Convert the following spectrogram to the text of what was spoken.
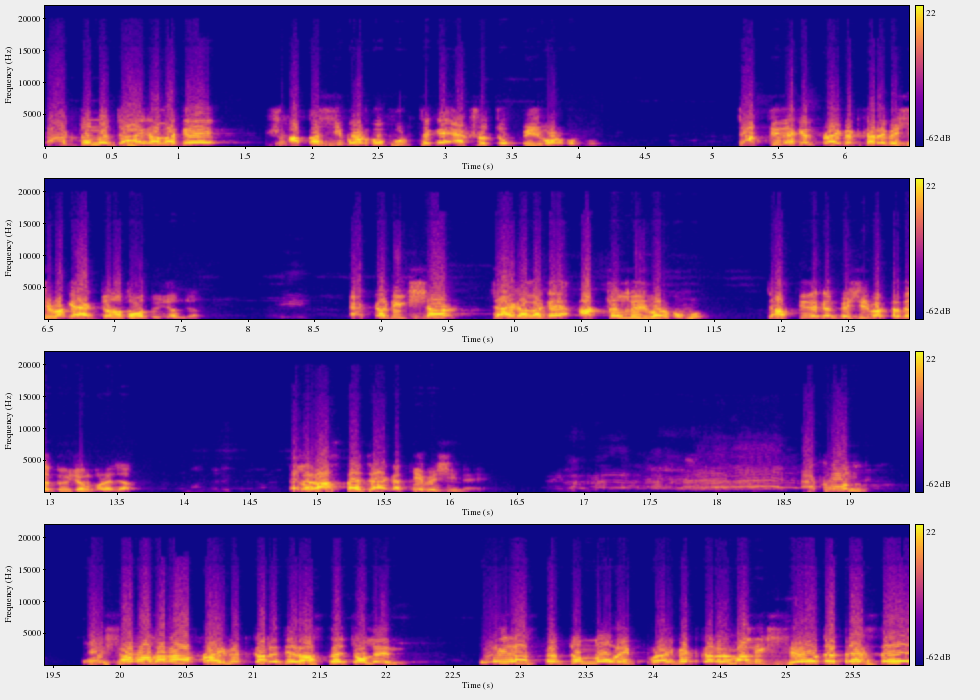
তার জন্য জায়গা লাগে সাতাশি বর্গ ফুট থেকে একশো চব্বিশ বর্গ ফুট। যাত্রী দেখেন প্রাইভেট কারে বেশিরভাগ একজন অথবা দুইজন যাত্রী। একটা রিক্সার জায়গা লাগে আটচল্লিশ বর্গ ফুট। যাত্রী দেখেন বেশিরভাগটাতে দুইজন করে যাত্রী। তাহলে রাস্তায় জায়গা কে বেশি নেয়? এখন পয়সাওয়ালারা প্রাইভেট কারে যে রাস্তায় চলেন ওই রাস্তার জন্য ওই প্রাইভেট কারের মালিক, সেও যে ট্যাক্স দেয়,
